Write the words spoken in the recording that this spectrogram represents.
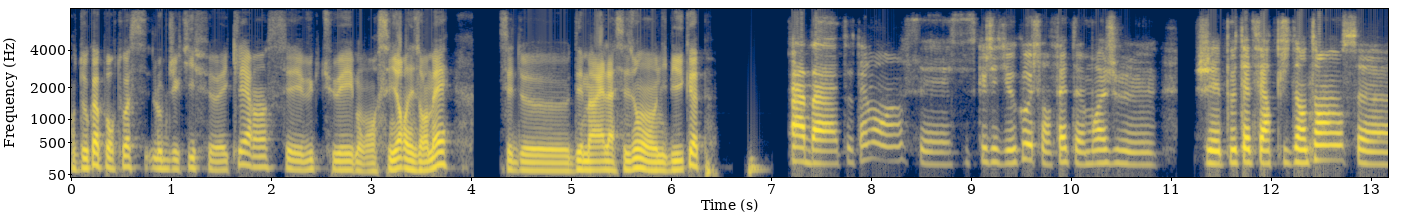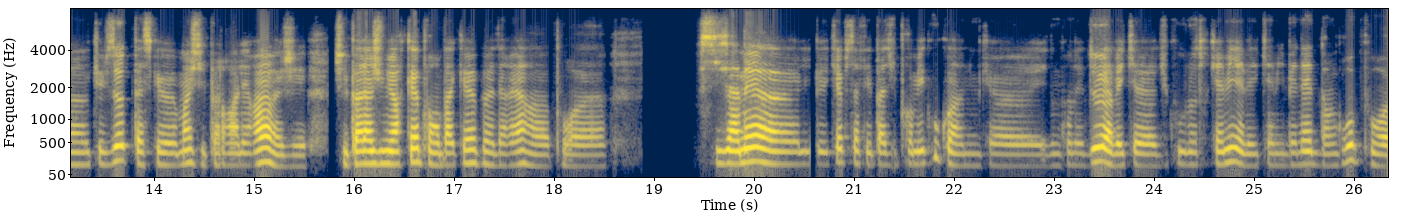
En tout cas, pour toi, l'objectif euh, est clair. hein, c'est vu que tu es bon, en senior désormais, c'est de démarrer la saison en IBU Cup. ah bah totalement hein. c'est c'est ce que j'ai dit au coach en fait euh, moi je je vais peut-être faire plus d'intense euh, que les autres parce que moi j'ai pas le droit à l'erreur et j'ai j'ai pas la junior cup en backup euh, derrière euh, pour euh, si jamais euh, les backups ça fait pas du premier coup quoi. Donc euh, et donc on est deux avec du coup l'autre Camille avec Camille Bennett dans le groupe pour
